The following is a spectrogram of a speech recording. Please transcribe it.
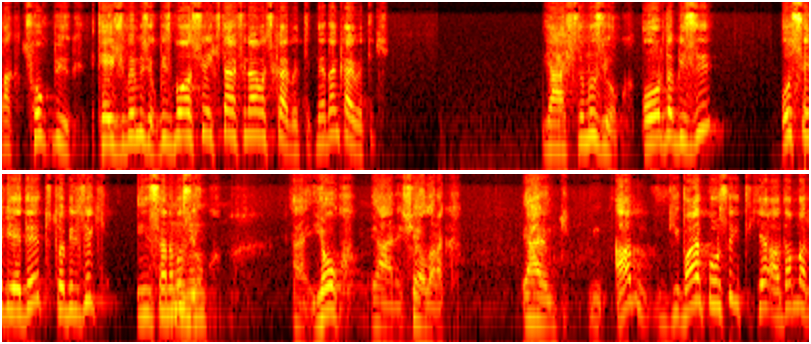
Bak çok büyük. Tecrübemiz yok. Biz Boğaziçi'ne iki tane final maçı kaybettik. Neden kaybettik? Yaşlımız yok. Orada bizi o seviyede tutabilecek insanımız Hı yok. Yani yok yani şey olarak. Yani abi Wild Bors'a gittik ya. Adamlar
